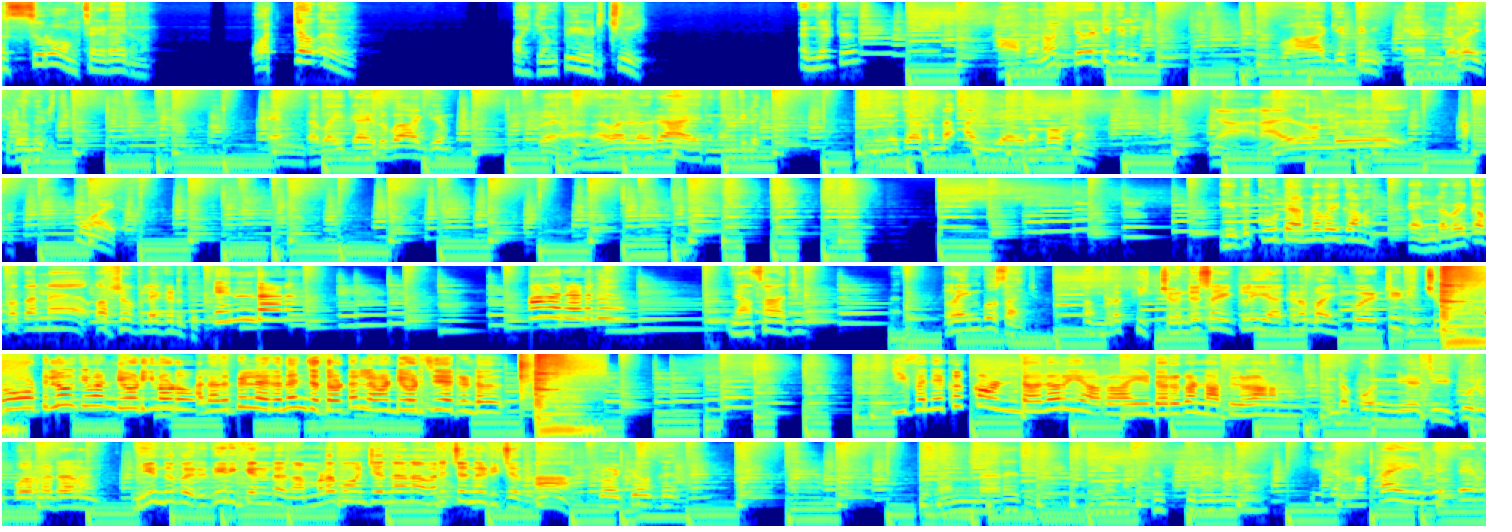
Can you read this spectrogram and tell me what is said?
Bus wrong സൈഡായിരുന്നു ഒറ്റ വരവ്. പയ്യൻ പേടിച്ചു പോയി. എന്നിട്ട്? അവൻ ഒറ്റ വെട്ടിക്കൽ. ഭാഗ്യത്തിന് എന്റെ ബൈക്കിൽ വന്നിടിച്ചു. എന്റെ ബൈക്കായത് ഭാഗ്യം. വേറെ വല്ലവരായിരുന്നെങ്കിൽ ഇന്ന് ചേട്ടന്റെ അയ്യായിരം പോക്കാണ്. ഞാനായതുകൊണ്ട് മൂവായിരം. ഇത് കൂട്ടുകാരന്റെ ബൈക്കാണ് എന്റെ ബൈക്ക് അപ്പൊ തന്നെ വർക്ക്ഷോപ്പിലേക്ക് എടുത്തു. എന്താണ്? ആരാണത്? ഞാൻ സാജു. റെയിൻബോ സാജു. നമ്മുടെ കിച്ചുവിന്റെ സൈക്കിൾ ഇയാക്കടെ ബൈക്കുമായിട്ട് ഇടിച്ചു. റോട്ടിൽ നോക്കി വണ്ടി ഓടിക്കണോടോ? അല്ലാതെ പിള്ളേരെ നെഞ്ചത്തോട്ടല്ല വണ്ടി ഓടിച്ചു കയറ്റേണ്ടത്. ഇവനെയൊക്കെ അറിയാ റൈഡർ കണ്ണാപ്പികളാണെന്ന്. എന്റെ പൊന്നിയെ ഈ കുരുപ്പ് പറഞ്ഞിട്ടാണ്. നീ ഇന്ന് വെറുതെ ഇരിക്കണ്ട? നമ്മുടെ മോൻ ചെന്നാണ് അവനെ ചെന്ന് ഇടിച്ചത്. ആ ചോദിച്ചു നോക്ക്. എന്താണ് ഇത്? ഇതൊന്നും സ്ക്രിപ്റ്റിലില്ലല്ലോ ഇതമ്മ കൈന്നിട്ടാണ്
